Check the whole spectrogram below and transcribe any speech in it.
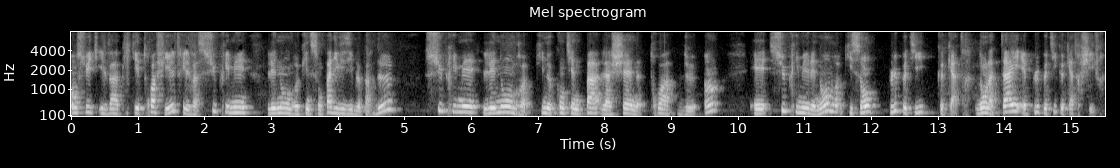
Ensuite, il va appliquer trois filtres. Il va supprimer les nombres qui ne sont pas divisibles par 2, supprimer les nombres qui ne contiennent pas la chaîne 3, 2, 1, et supprimer les nombres qui sont plus petits que 4, dont la taille est plus petite que 4 chiffres.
